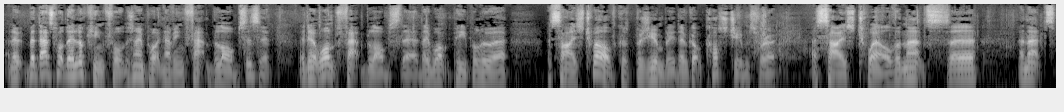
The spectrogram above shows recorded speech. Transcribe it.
Uh, but that's what they're looking for. There's no point in having fat blobs, is it? They don't want fat blobs there. They want people who are a size 12, because presumably they've got costumes for a, a size 12, and that's, uh, and that's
